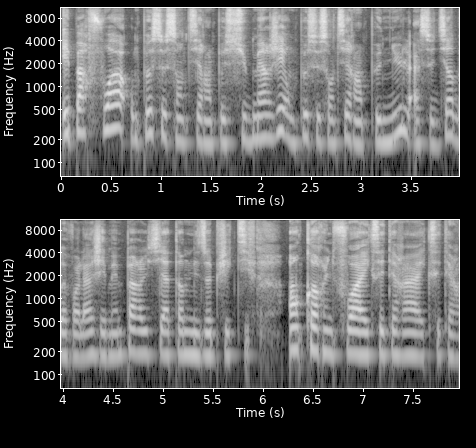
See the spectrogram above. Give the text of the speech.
Et parfois, on peut se sentir un peu submergé, on peut se sentir un peu nul à se dire ben voilà, j'ai même pas réussi à atteindre mes objectifs, encore une fois, etc., etc.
